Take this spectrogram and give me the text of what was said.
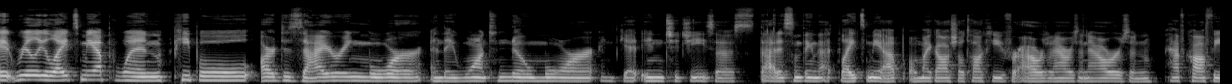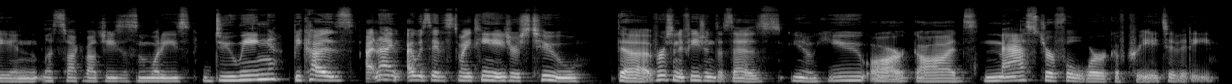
it really lights me up when people are desiring more and they want to know more and get into Jesus. That is something that lights me up. Oh my gosh, I'll talk to you for hours and hours and hours and have coffee and let's talk about Jesus and what he's doing. Because, and I, I would say this to my teenagers too, the verse in Ephesians that says, you know, you are God's masterful work of creativity.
